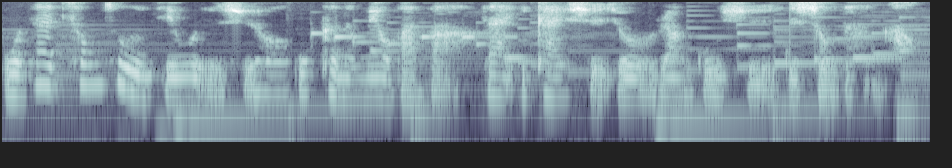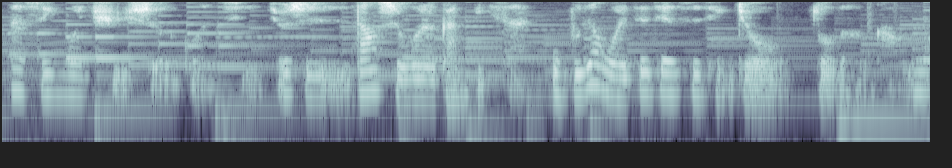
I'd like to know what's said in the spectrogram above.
我在冲突的结尾的时候，我可能没有办法在一开始就让故事收得很好。那是因为取舍的关系，就是当时为了赶比赛，我不认为这件事情就做得很好，因为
